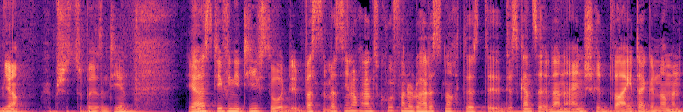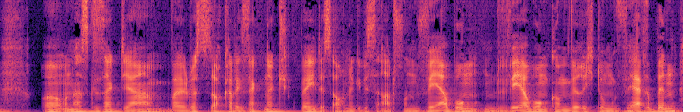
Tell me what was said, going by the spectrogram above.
ja, Hübsches zu präsentieren. Ja, ist definitiv so. Was, was ich noch ganz cool fand, du hattest noch das, das Ganze dann einen Schritt weiter genommen äh, und hast gesagt, ja, weil du hast es auch gerade gesagt, ne, Clickbait ist auch eine gewisse Art von Werbung und Werbung kommen wir Richtung Verben.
